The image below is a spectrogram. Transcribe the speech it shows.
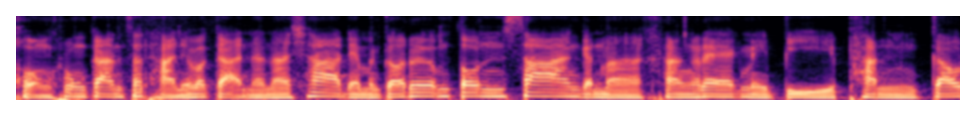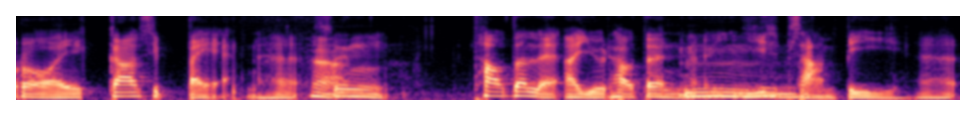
ของโครงการสถานีอวกาศนานาชาติเนี่ยมันก็เริ่มต้นสร้างกันมาครั้งแรกในปี 1998 นะฮะ ซึ่ง เท่าเต้นเลยอายุเท่าเต้น23ปีนะฮะ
